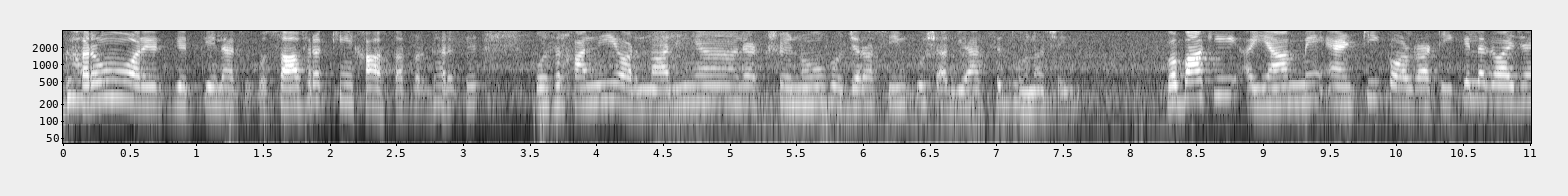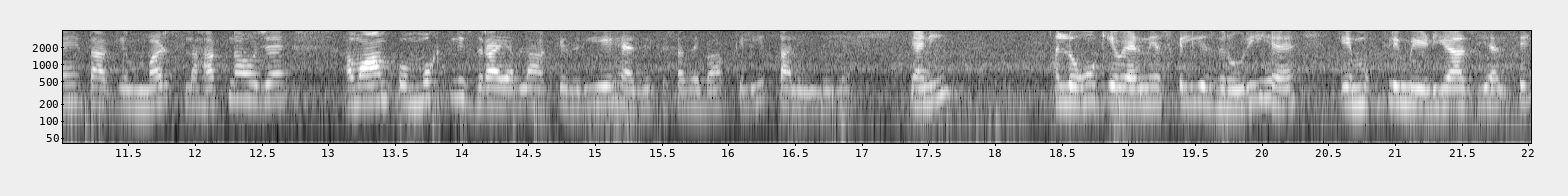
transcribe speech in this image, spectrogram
घरों और इर्द गिर्द के इलाके को साफ़ रखें ख़ास तौर पर घर के गसलखानी और नालियाँ लैट्रिनों को जरासीम कुछ अद्वियात से धोना चाहिए। वबा की अयाम में एंटी कॉलरा टीके लगवाए जाएँ ताकि मर्ज लाक ना हो जाए। आवाम को मुख्तलिफ़ ज़रा अबलाग के ज़रिए हैज़े के सदबाब के लिए तालीम दी जाए। यानी लोगों की अवेयरनेस के लिए ज़रूरी है कि मुख्तलि मीडियाज़ जैसे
